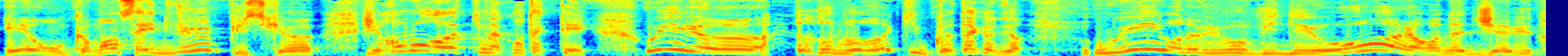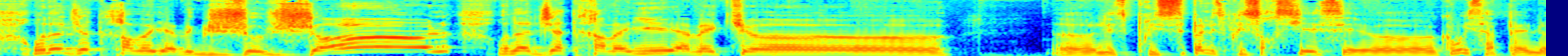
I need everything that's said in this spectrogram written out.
Et on commence à être vu, puisque j'ai Roborock qui m'a contacté. Oui, euh, Roborock qui me contacte en disant Oui, on a vu vos vidéos, alors on a déjà eu, on a déjà travaillé avec Jojol, on a déjà travaillé avec euh, euh, l'esprit, c'est pas l'esprit sorcier, c'est euh, comment il s'appelle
